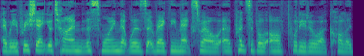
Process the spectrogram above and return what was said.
Hey, we appreciate your time this morning. That was Ragne Maxwell, uh, principal of Porirua College.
